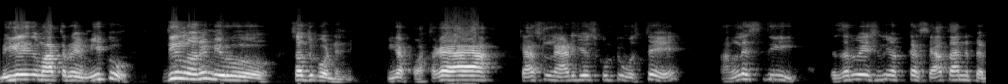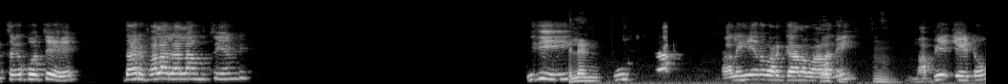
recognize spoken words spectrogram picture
మిగిలింది మాత్రమే మీకు. దీనిలోనే మీరు సర్దుకోండి ఇంకా కొత్తగా క్యాస్ట్లను యాడ్ చేసుకుంటూ వస్తే అన్లెస్ ది రిజర్వేషన్ యొక్క శాతాన్ని పెంచకపోతే దాని ఫలాలు ఎలా అందుతాయండి? ఇది పూర్తిగా బలహీన వర్గాల వాళ్ళని మభ్య చేయటం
